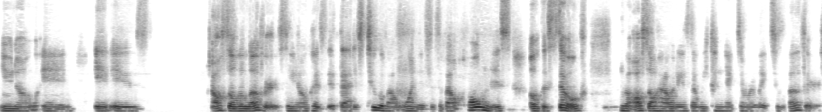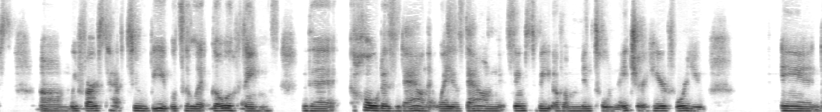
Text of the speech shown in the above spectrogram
you know, and it is also the lovers, you know, because that is too about oneness. It's about wholeness of the self, but also how it is that we connect and relate to others. Um, we first have to be able to let go of things that hold us down, that weigh us down. It seems to be of a mental nature here for you. And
